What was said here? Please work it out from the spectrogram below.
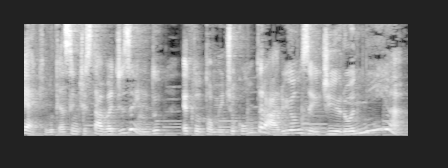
É aquilo que a Cintia estava dizendo. É totalmente o contrário e eu usei de ironia.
